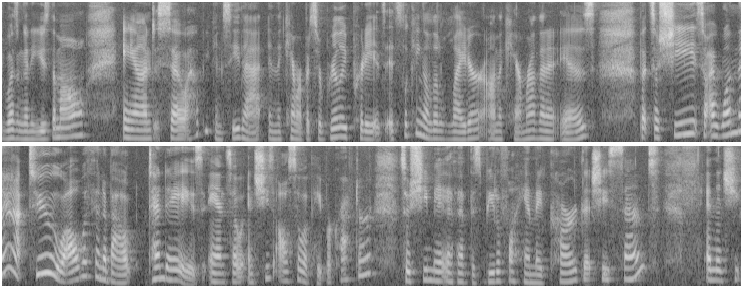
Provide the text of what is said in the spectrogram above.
wasn't going to use them all. And so I hope you can see that in the camera but it's a really pretty it's, it's looking a little lighter on the camera than it is. But so she so I won that too all within about 10 days. And so and she's also a paper crafter. So she may have had this beautiful handmade card that she sent. And then she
